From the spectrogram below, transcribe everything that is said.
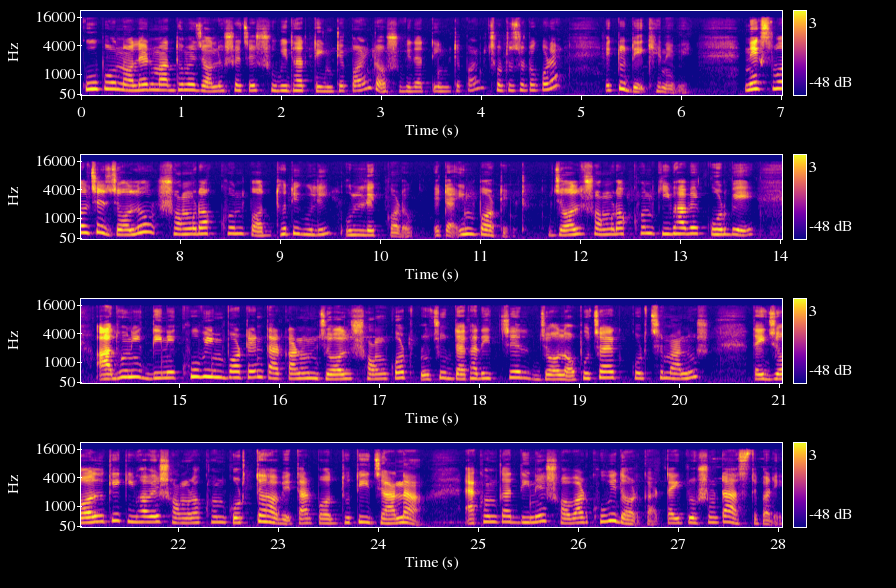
কূপ ও নলের মাধ্যমে জলসেচের সুবিধা তিনটে পয়েন্ট, অসুবিধা তিনটে পয়েন্ট। ছোট ছোট করে একটু দেখে নেবে। নেক্সট বলছে জল সংরক্ষণ পদ্ধতিগুলি উল্লেখ করো। এটা ইম্পর্টেন্ট জল সংরক্ষণ কীভাবে করবে? আধুনিক দিনে খুব ইম্পর্টেন্ট তার কারণ জল সংকট প্রচুর দেখা দিচ্ছে, জল অপচয় করছে মানুষ, তাই জলকে কীভাবে সংরক্ষণ করতে হবে তার পদ্ধতি জানা এখনকার দিনে সবার খুবই দরকার, তাই প্রশ্নটা আসতে পারে।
